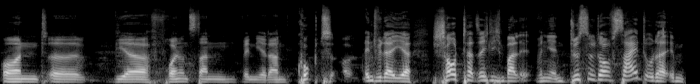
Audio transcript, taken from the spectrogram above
Und äh, wir freuen uns dann, wenn ihr dann guckt. Entweder ihr schaut tatsächlich mal, wenn ihr in Düsseldorf seid oder im,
